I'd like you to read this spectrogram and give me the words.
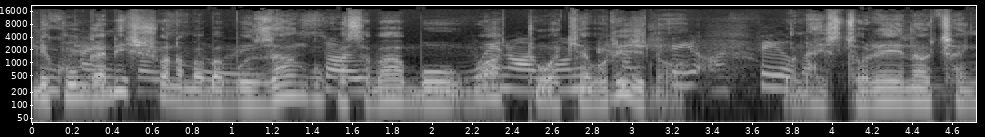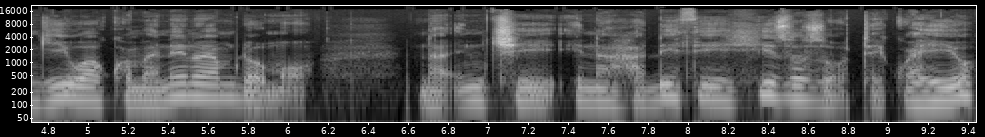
ni kuunganishwa na mababu zangu, kwa sababu watu wa Kiaboriginal wana historia inayochangiwa kwa maneno ya mdomo, na nchi ina hadithi hizo zote. Kwa hiyo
